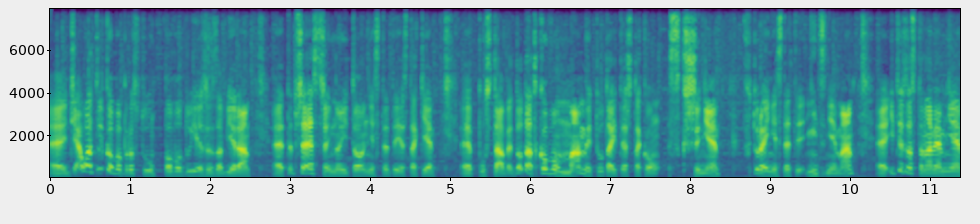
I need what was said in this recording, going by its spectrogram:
e, działa, tylko po prostu powoduje, że zabiera e, tę przestrzeń, no i to niestety jest takie e, pustawe. Dodatkowo mamy tutaj też taką skrzynię, w której niestety nic nie ma i też zastanawia mnie,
